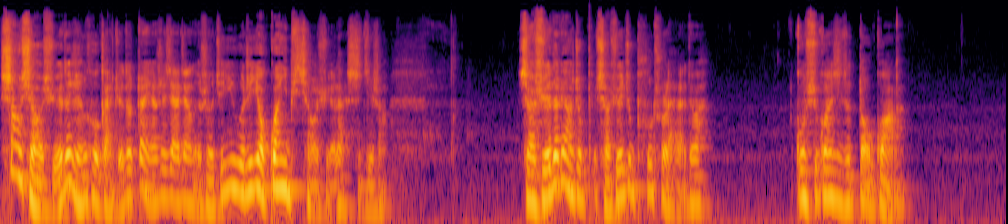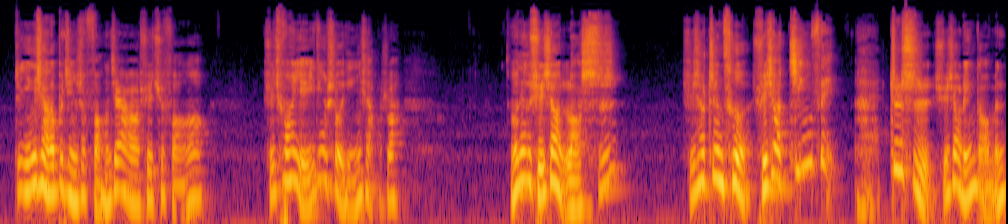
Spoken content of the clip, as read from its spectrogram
上小学的人口感觉到断崖式下降的时候，就意味着要关一批小学了，实际上，小学的量就小学就铺出来了，对吧？供需关系就倒挂了，这影响的不仅是房价啊，学区房啊，学区房也一定受影响，是吧？然后那个学校老师。学校政策、学校经费，哎，这是学校领导们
